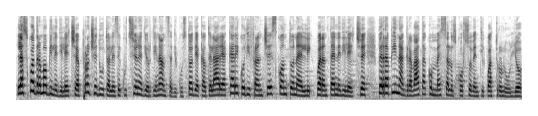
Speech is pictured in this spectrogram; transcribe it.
La squadra mobile di Lecce ha proceduto all'esecuzione di ordinanza di custodia cautelare a carico di Francesco Antonelli, quarantenne di Lecce, per rapina aggravata commessa lo scorso 24 luglio.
